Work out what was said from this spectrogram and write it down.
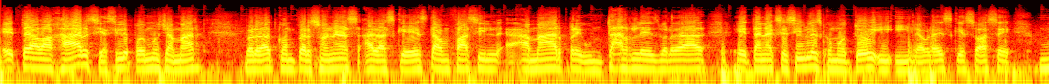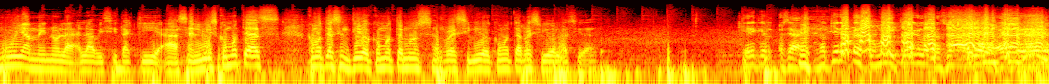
eh, trabajar, si así le podemos llamar, ¿verdad? Con personas a las que es tan fácil amar, preguntarles, ¿verdad? Eh, tan accesibles como tú y, y la verdad es que eso hace muy ameno la, la visita aquí a San Luis. ¿Cómo te, has, ¿Cómo te has sentido? ¿Cómo te hemos recibido? ¿Cómo te ha recibido la ciudad? Quiere que, o sea, no quiere presumir, quiere que lo presuma yo. ¿eh?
